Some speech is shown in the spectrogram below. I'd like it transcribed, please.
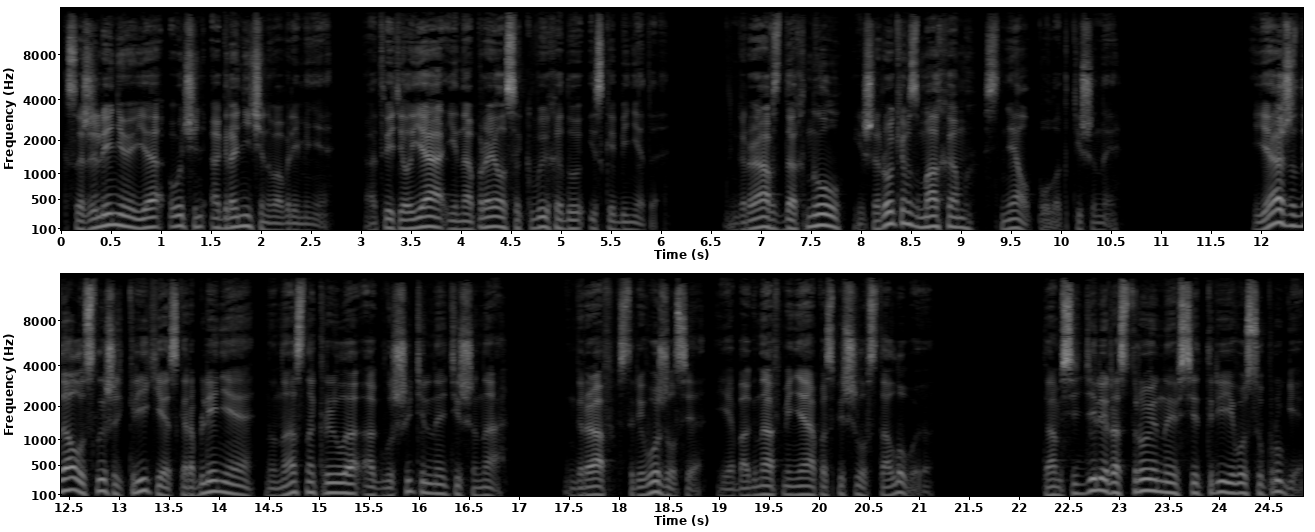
«К сожалению, я очень ограничен во времени», – ответил я и направился к выходу из кабинета. Граф вздохнул и широким взмахом снял полок тишины. Я ожидал услышать крики и оскорбления, но нас накрыла оглушительная тишина. Граф встревожился и, обогнав меня, поспешил в столовую. Там сидели расстроенные все три его супруги.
